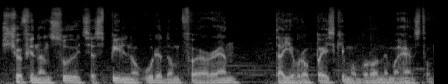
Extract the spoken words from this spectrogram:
що фінансується спільно урядом ФРН та Європейським оборонним агентством.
